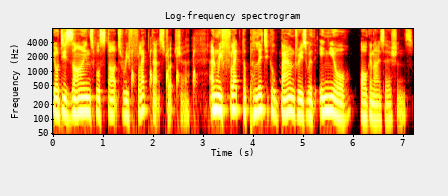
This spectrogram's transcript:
your designs will start to reflect that structure and reflect the political boundaries within your organizations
